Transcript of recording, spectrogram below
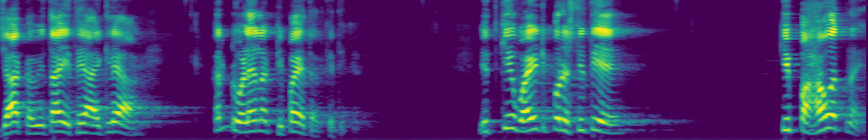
ज्या कविता इथे ऐकल्या कारण डोळ्याला टिपा येतात कधी कधी इतकी वाईट परिस्थिती आहे की पाहावत नाही.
